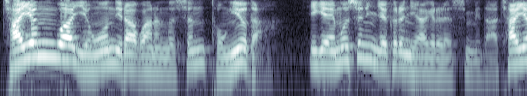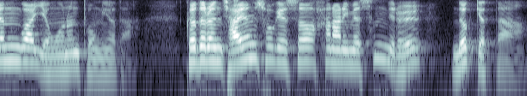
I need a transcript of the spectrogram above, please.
자연과 영혼이라고 하는 것은 동의어다. 이게 에머슨이 이제 그런 이야기를 했습니다. 자연과 영혼은 동의어다. 그들은 자연 속에서 하나님의 섭리를 느꼈다.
